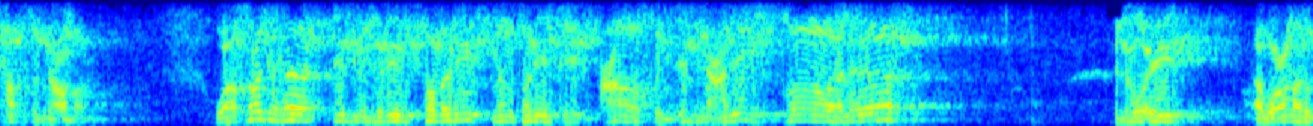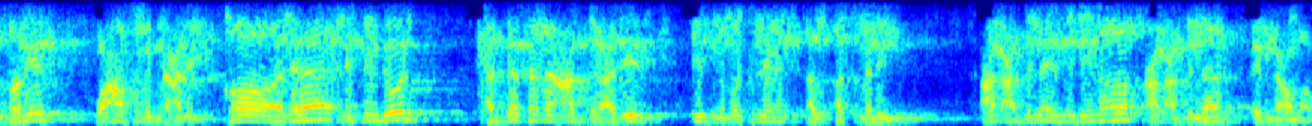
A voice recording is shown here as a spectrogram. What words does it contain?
حفص بن عمر. وأخرجها ابن جرير الطبري من طريق عاصم ابن علي قال اللي هو إيه؟ أبو عمر الضرير وعاصم بن علي. قال الاثنين دول حدثنا عبد العزيز ابن مسلم القسملي عن عبد الله بن دينار عن عبد الله بن عمر.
